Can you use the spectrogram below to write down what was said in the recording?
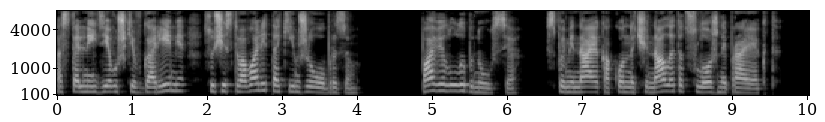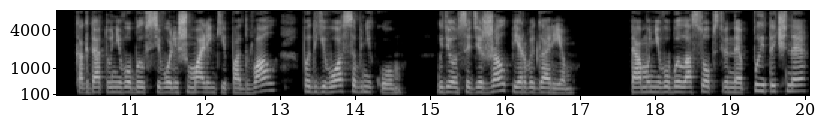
Остальные девушки в гареме существовали таким же образом. Павел улыбнулся, вспоминая, как он начинал этот сложный проект. Когда-то у него был всего лишь маленький подвал под его особняком, где он содержал первый гарем. Там у него была собственная пыточная,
